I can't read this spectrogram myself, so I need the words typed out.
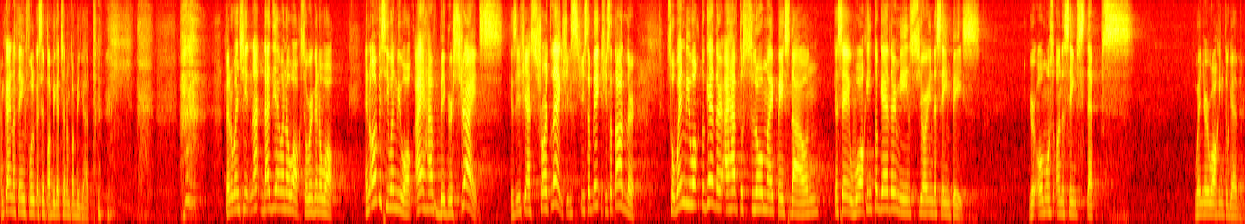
I'm kind of thankful kasi pabigat siya ng pabigat. Pero when she, Daddy, I want to walk, so we're going to walk. And obviously when we walk, I have bigger strides. Because she has short legs. She's, she's, a big, she's a toddler. So when we walk together, I have to slow my pace down. Kasi walking together means you're in the same pace. You're almost on the same steps when you're walking together.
